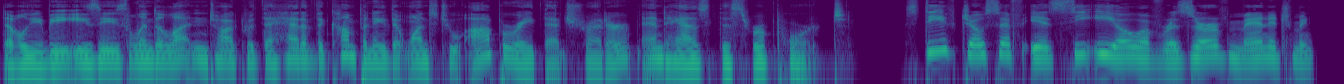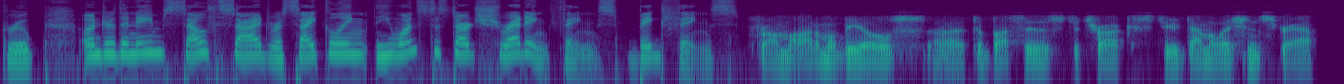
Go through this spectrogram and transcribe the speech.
WBEZ's Linda Lutton talked with the head of the company that wants to operate that shredder and has this report. Steve Joseph is CEO of Reserve Management Group. Under the name Southside Recycling, he wants to start shredding things, big things. From automobiles uh, to buses to trucks to demolition scrap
